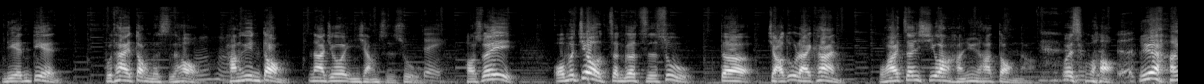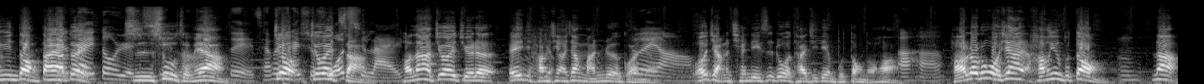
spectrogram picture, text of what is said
联电不太动的时候，嗯、航运动，那就会影响指数。对，好，所以我们就整个指数的角度来看，我还真希望航运它动啊。为什么？因为航运动，大家对指数怎么样？对，才会就就会涨。好，那就会觉得，哎，行情好像蛮乐观的。对啊。我讲的前提是，如果台积电不动的话，啊哈。好，那如果现在航运不动，嗯，那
